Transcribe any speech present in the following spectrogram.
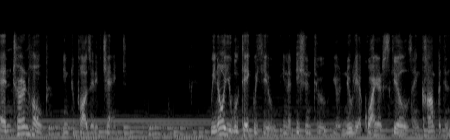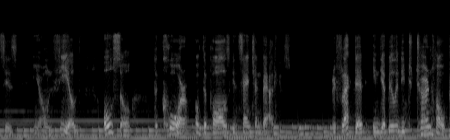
and turn hope into positive change we know you will take with you, in addition to your newly acquired skills and competencies in your own field, also the core of the Paul's Vincentian values, reflected in the ability to turn hope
